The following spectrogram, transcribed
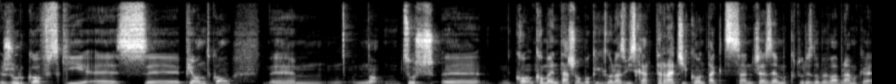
Żurkowski E, z piątką. No cóż, e, komentarz obok jego nazwiska traci kontakt z Sanchezem, który zdobywa bramkę.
